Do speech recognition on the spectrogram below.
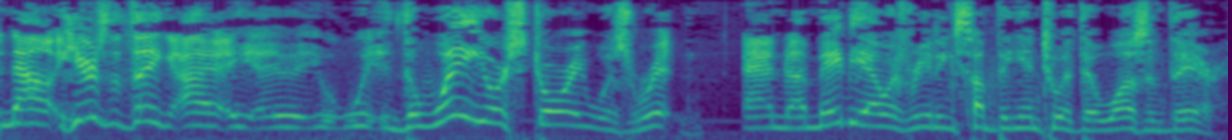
now here's the thing. I, we, the way your story was written, and uh, maybe I was reading something into it that wasn't there.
